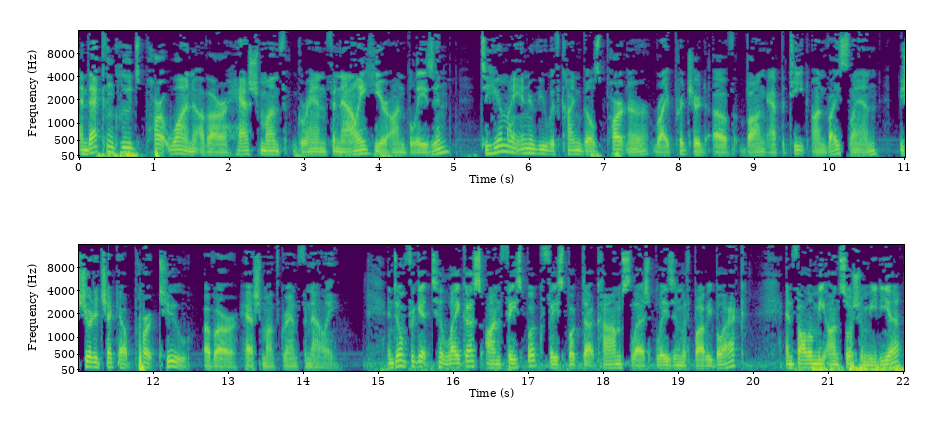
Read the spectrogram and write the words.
And that concludes part one of our Hash Month grand finale here on Blazin. To hear my interview with Kind Kindbill's partner, Ry Prichard of Bong Appetit on Viceland, be sure to check out part two of our Hash Month grand finale. And don't forget to like us on Facebook, facebook.com slash blazing with Bobby Black, and follow me on social media,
